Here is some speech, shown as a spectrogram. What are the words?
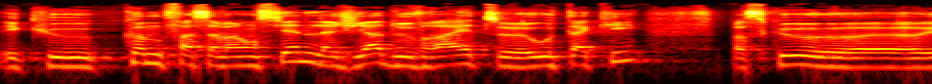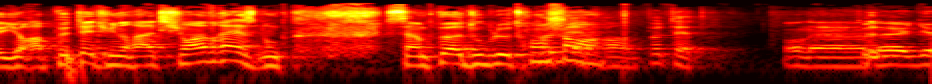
et que comme face à Valenciennes, la GIA devra être au taquet parce que il y aura peut-être une réaction à Vresse. Donc c'est un peu à double tranchant. Peut-être. hein, peut-être. On a un œil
